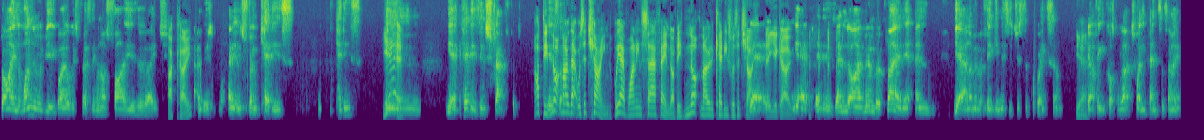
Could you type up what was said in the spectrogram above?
buying the Wonder of You by Elvis Presley when I was five years of age, Okay. and it was, and it was from Keddies. Keddies? Yeah. In, yeah, Keddies in Stratford. I did Yes, not I- know that was a chain. We have one in Southend. I did not know the Keddies was a chain. Yeah. There you go. Yeah, Keddies. and I remember playing it, and yeah, and I remember thinking this is just a great song. Yeah. Yeah, I think it cost me like 20 pence or something.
